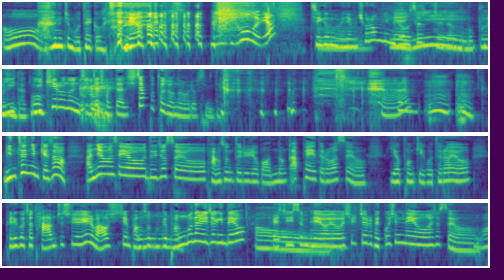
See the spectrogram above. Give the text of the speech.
오, 그거는 좀 못할 것 같은데요. 이 곡을요? 지금 왜냐면 초롬님도 스 이- 지금 못 부르신다고. 이, 이 키로는 진짜 절대 안- 시작부터 저는 어렵습니다. 자, 음, 음. 민트님께서 안녕하세요. 늦었어요. 방송 들으려고 언론 카페에 들어왔어요. 이어폰 끼고 들어요. 그리고 저 다음 주 수요일 와우 CCM 방송국에 방문할 예정인데요. 어. 뵐 수 있으면 뵈어요. 실제로 뵙고 싶네요. 하셨어요. 와.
